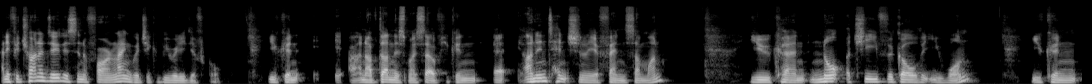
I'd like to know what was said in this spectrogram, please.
And if you're trying to do this in a foreign language, it can be really difficult. You can, and I've done this myself, you can uh, unintentionally offend someone. You can not achieve the goal that you want. You can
